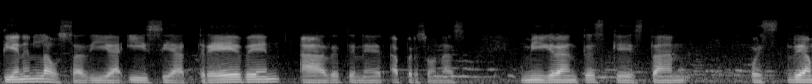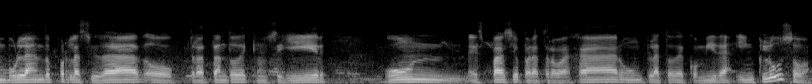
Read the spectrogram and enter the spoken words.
tienen la osadía y se atreven a detener a personas migrantes que están pues deambulando por la ciudad o tratando de conseguir un espacio para trabajar, un plato de comida, incluso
